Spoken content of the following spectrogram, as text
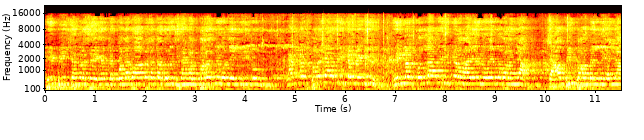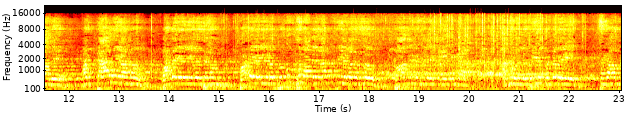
ടി പി ചന്ദ്രശേഖരന്റെ കൊലപാതകത്തെ കുറിച്ച് ഞങ്ങൾ പറഞ്ഞുകൊണ്ടേയിരിക്കും. ഞങ്ങൾ പറയാതിരിക്കണമെങ്കിൽ നിങ്ങൾ കൊല്ലാതിരിക്കണമായിരുന്നു എന്ന് പറഞ്ഞ ഷാഫി പറമ്പലിനെ അല്ലാതെ മറ്റാരെയാണ് വടകരയുടെ ജനം വടകരയുടെ പ്രബുദ്ധമായ രാഷ്ട്രീയ മനസ്സ് പാർലമെന്റിലേക്ക് അയക്കുക? അതുകൊണ്ട് പ്രിയപ്പെട്ടവരെ സഖാവ്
